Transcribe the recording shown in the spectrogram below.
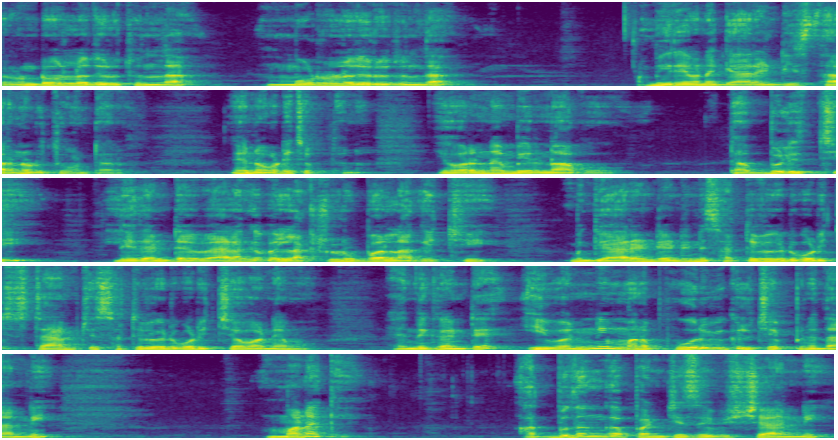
రెండు రోజుల్లో జరుగుతుందా? మూడు రోజుల్లో జరుగుతుందా? మీరేమైనా గ్యారంటీ ఇస్తారని అడుగుతూ ఉంటారు. నేను ఒకటే చెప్తున్నాను ఎవరైనా మీరు నాకు డబ్బులు ఇచ్చి లేదంటే వేలకి వేల లక్షల రూపాయలు నాకు ఇచ్చి మీ గ్యారంటీ అంటే నేను సర్టిఫికేట్ కూడా ఇచ్చి స్టాంప్ చేసి సర్టిఫికేట్ కూడా ఇచ్చేవాడినేమో. ఎందుకంటే ఇవన్నీ మన పూర్వీకులు చెప్పిన దాన్ని మనకి అద్భుతంగా పనిచేసే విషయాన్ని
